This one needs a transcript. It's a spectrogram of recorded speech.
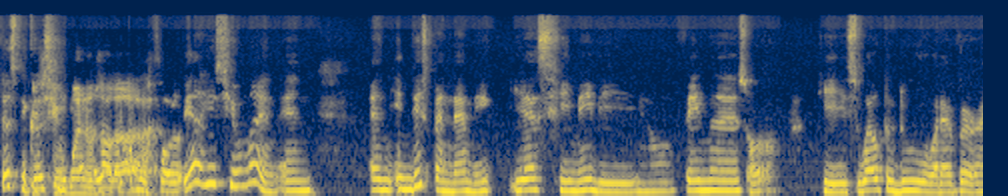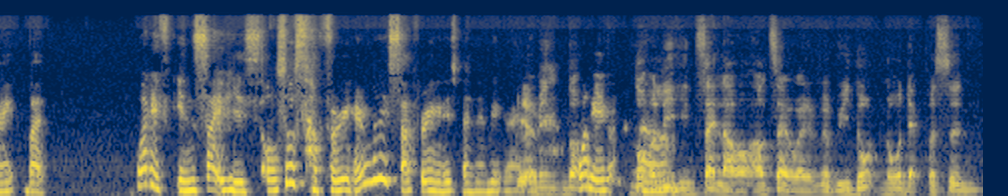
just because He's human he a lot of people who follow, yeah, he's human, and and in this pandemic, yes, he may be you know famous or he's well to do or whatever, right? But what if inside he's also suffering? Everybody's suffering in this pandemic, right? Yeah, I mean, not, What if not uh, only inside lah or outside or whatever, we don't know that person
